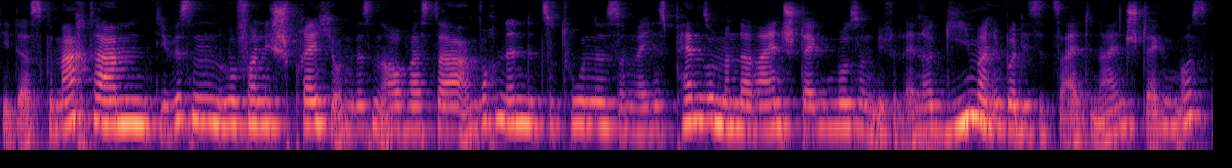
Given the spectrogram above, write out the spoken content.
die das gemacht haben, die wissen, wovon ich spreche und wissen auch, was da am Wochenende zu tun ist und welches Pensum man da reinstecken muss und wie viel Energie man über diese Zeit hineinstecken muss.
